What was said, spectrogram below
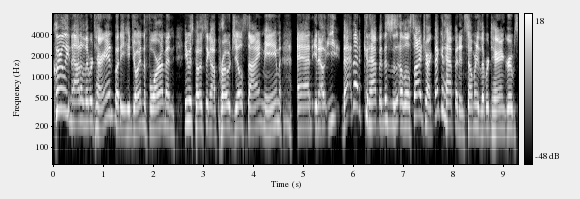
clearly not a libertarian, but he, he joined the forum and he was posting a pro Jill Stein meme. And you know that that could happen. This is a little sidetrack. That could happen in so many libertarian groups,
